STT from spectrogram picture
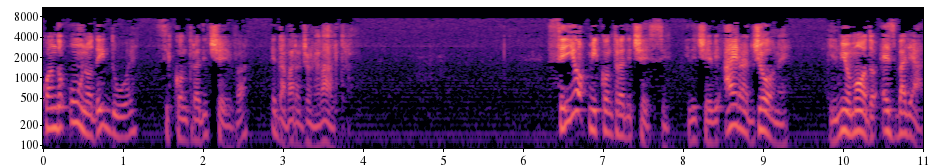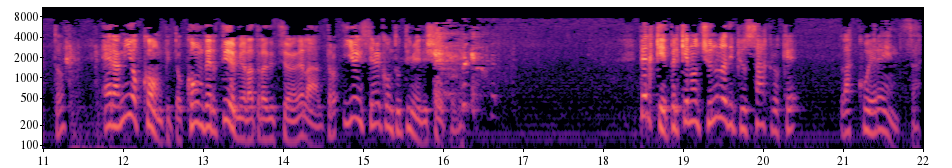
Quando uno dei due si contraddiceva e dava ragione all'altro. Se io mi contraddicessi e dicevi hai ragione, il mio modo è sbagliato, era mio compito convertirmi alla tradizione dell'altro, io insieme con tutti i miei discepoli. Perché? Perché non c'è nulla di più sacro che la coerenza,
